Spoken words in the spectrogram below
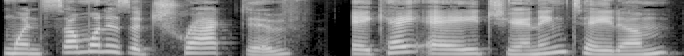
when someone is attractive, aka Channing Tatum,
